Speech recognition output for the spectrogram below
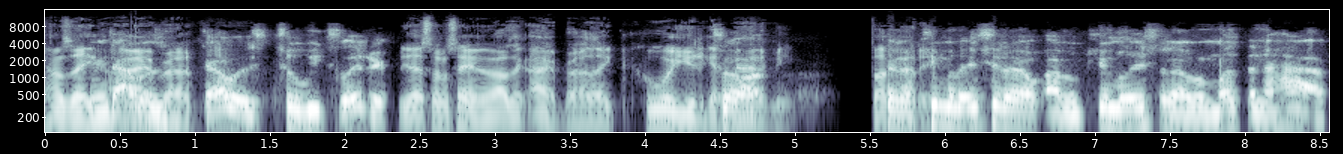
I was like, And that was bro. that was two weeks later. Yeah, that's what I'm saying. I was like, all right, bro. Like, who are you to get So, mad at me? Fuck An out of here. accumulation of, of accumulation of a month and a half.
